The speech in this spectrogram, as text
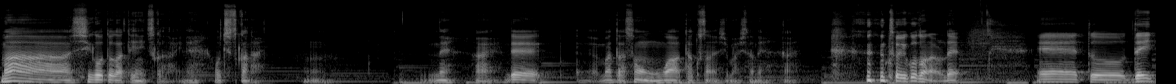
まあ仕事が手につかないね落ち着かない、うん、ねはいでまた損はたくさんしましたね、はい、ということなのでえっ、とデイ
